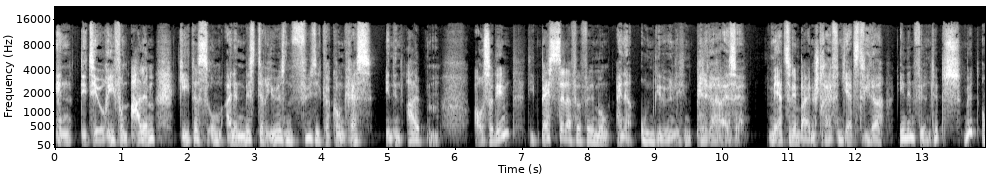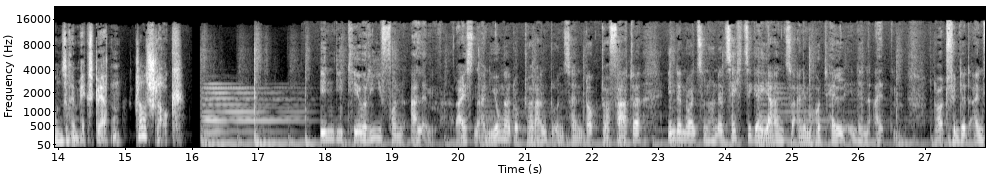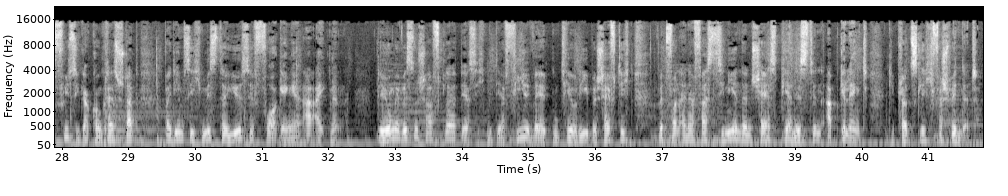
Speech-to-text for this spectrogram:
In Die Theorie von allem geht es um einen mysteriösen Physikerkongress in den Alpen. Außerdem die Bestsellerverfilmung einer ungewöhnlichen Pilgerreise. Mehr zu den beiden Streifen jetzt wieder in den Filmtipps mit unserem Experten Klaus Schlauk. In die Theorie von allem reisen ein junger Doktorand und sein Doktorvater in den 1960er Jahren zu einem Hotel in den Alpen. Dort findet ein Physikerkongress statt, bei dem sich mysteriöse Vorgänge ereignen. Der junge Wissenschaftler, der sich mit der Vielweltentheorie beschäftigt, wird von einer faszinierenden Jazzpianistin abgelenkt, die plötzlich verschwindet.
